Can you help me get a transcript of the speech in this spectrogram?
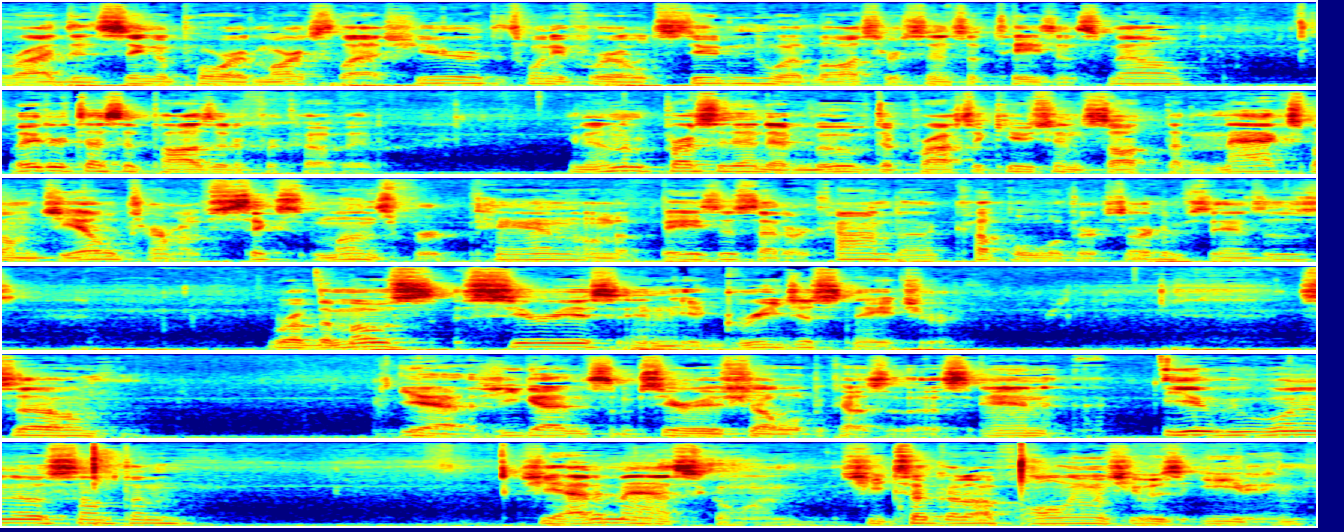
arrived in Singapore in March last year. The 24 year old student who had lost her sense of taste and smell later tested positive for COVID. In an unprecedented move, the prosecution sought the maximum jail term of six months for Tan on the basis that her conduct, coupled with her circumstances, were of the most serious and egregious nature. So, yeah, she got in some serious trouble because of this. And you, you want to know something? She had a mask on. She took it off only when she was eating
